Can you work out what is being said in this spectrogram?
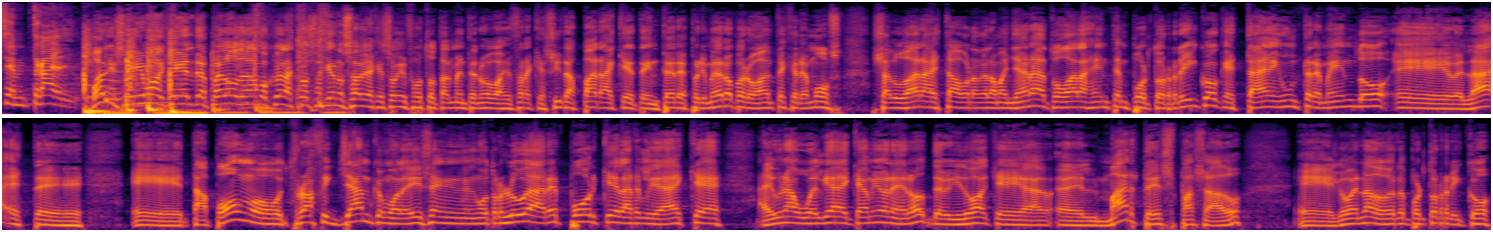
Central. Bueno, y seguimos aquí en el despelote. Vamos con las cosas que no sabías que son infos totalmente nuevas y fresquecitas para que te enteres primero. Pero antes queremos saludar a esta hora de la mañana a toda la gente en Puerto Rico que está en un tremendo, eh, ¿verdad? Este eh, tapón o traffic jam, como le dicen en otros lugares, porque la realidad es que hay una huelga de camioneros debido a que eh, el martes pasado eh, el gobernador de Puerto Rico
